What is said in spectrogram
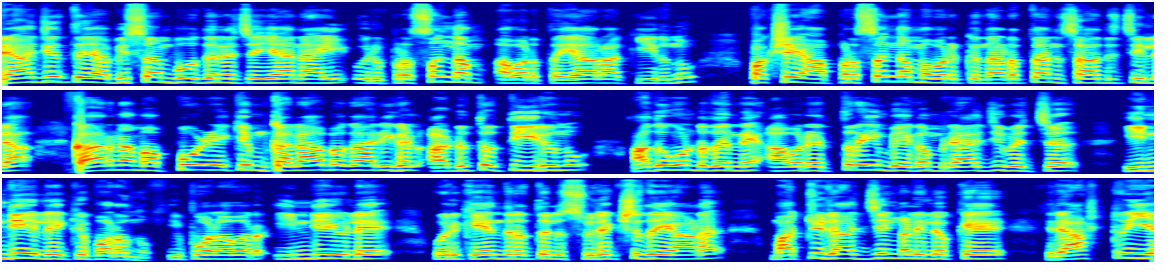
രാജ്യത്തെ അഭിസംബോധന ചെയ്യാനായി ഒരു പ്രസംഗം അവർ തയ്യാറാക്കിയിരുന്നു. പക്ഷേ ആ പ്രസംഗം അവർക്ക് നടത്താൻ സാധിച്ചില്ല. കാരണം അപ്പോഴേക്കും കലാപകാരികൾ അടുത്തെത്തിയിരുന്നു. അതുകൊണ്ട് തന്നെ അവർ എത്രയും വേഗം രാജിവെച്ച് ഇന്ത്യയിലേക്ക് പറന്നു. ഇപ്പോൾ അവർ ഇന്ത്യയിലെ ഒരു കേന്ദ്രത്തിൽ സുരക്ഷിതയാണ്. മറ്റു രാജ്യങ്ങളിലൊക്കെ രാഷ്ട്രീയ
